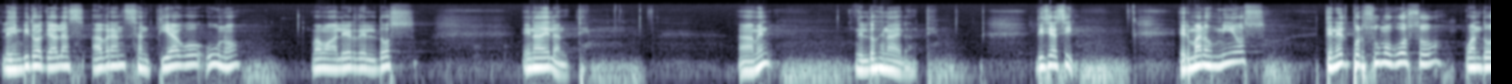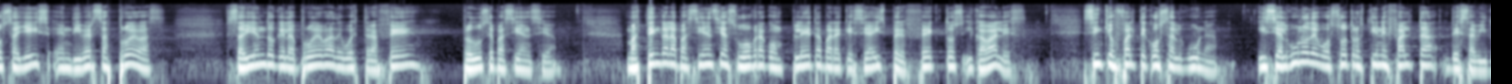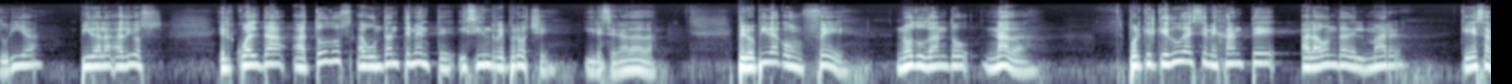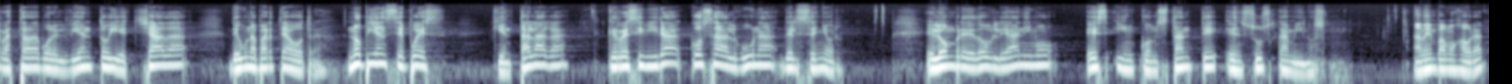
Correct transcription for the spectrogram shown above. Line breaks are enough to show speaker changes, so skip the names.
les invito a que abran Santiago 1, vamos a leer del 2 en adelante. Amén. Del 2 en adelante. Dice así, hermanos míos, tened por sumo gozo cuando os halléis en diversas pruebas, sabiendo que la prueba de vuestra fe produce paciencia. Mas tenga la paciencia su obra completa para que seáis perfectos y cabales, sin que os falte cosa alguna. Y si alguno de vosotros tiene falta de sabiduría, pídala a Dios, el cual da a todos abundantemente y sin reproche, y le será dada. Pero pida con fe, no dudando nada, porque el que duda es semejante a la onda del mar que es arrastrada por el viento y echada de una parte a otra. No piense, pues, quien tal haga, que recibirá cosa alguna del Señor. El hombre de doble ánimo es inconstante en sus caminos. Amén, vamos a orar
